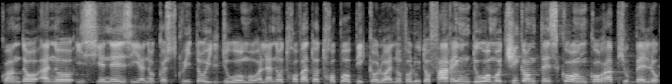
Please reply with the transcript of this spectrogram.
quando hanno, i sienesi hanno costruito il Duomo, l'hanno trovato troppo piccolo, hanno voluto fare un Duomo gigantesco ancora più bello,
